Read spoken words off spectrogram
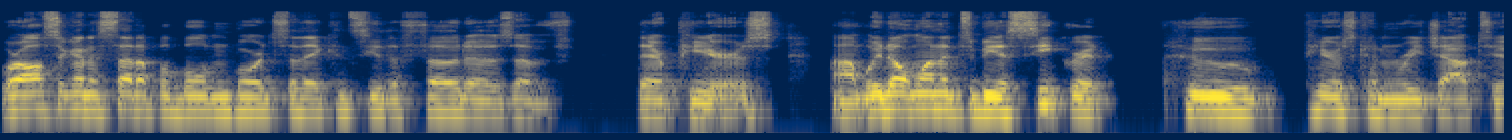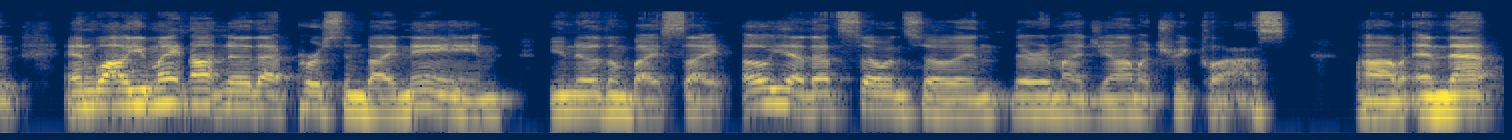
We're also going to set up a bulletin board so they can see the photos of their peers. Um, we don't want it to be a secret who peers can reach out to. And while you might not know that person by name, you know them by sight. Oh, yeah, that's so and so, and they're in my geometry class. Um, and that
